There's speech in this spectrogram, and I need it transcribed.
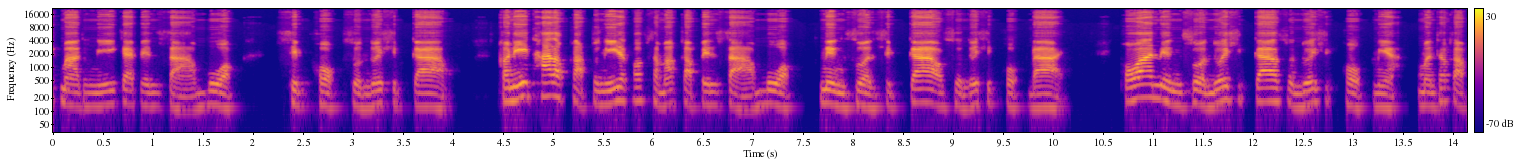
กมาตรงนี้กลายเป็นสามบวกสิบหกส่วนด้วยสิบเก้าคราวนี้ถ้าเรากลับตรงนี้เราก็สามารถกลับเป็นสามบวกหนึ่งส่วนสิบเก้าส่วนด้วยสิบหกได้ เพราะว่าหนึ่งส่วนด้วยสิบเก้าส่วนด้วยสิบหกเนี่ย มันเท่ากับ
